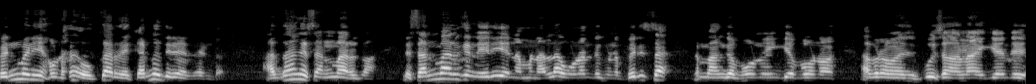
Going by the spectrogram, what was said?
பெண்மணியை உடனே உட்கார்றது கண்ணு தெரியாது வேண்டும் அதாங்க இருக்கும். இந்த சன்மார்க்க நெறிய நம்ம நல்லா உணர்ந்துக்கணும். பெருசா நம்ம அங்க போகணும் இங்க போகணும். அப்புறம் பூசானா இங்கேருந்து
